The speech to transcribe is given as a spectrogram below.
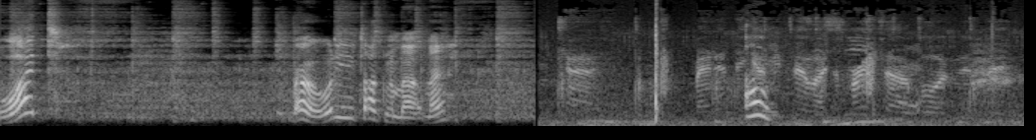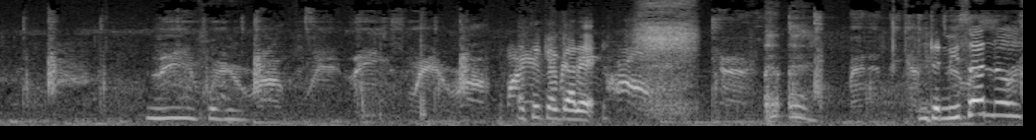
What? Bro, what are you talking about, man? cash? Man, Oh. got me feel like springtime bullshit. I think I got it. Denisa knows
